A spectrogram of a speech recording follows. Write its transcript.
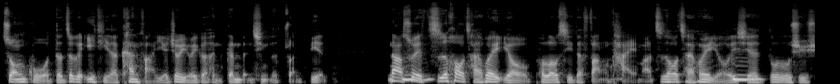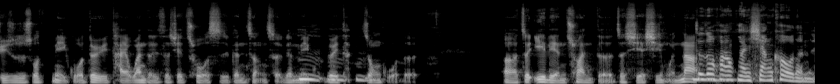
中国的这个议题的看法，也就有一个很根本性的转变。那所以之后才会有 Pelosi 的访台嘛，之后才会有一些陆陆续续，就是说美国对于台湾的这些措施跟政策，跟美国对中国的呃这一连串的这些新闻，那这都环环相扣的呢。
